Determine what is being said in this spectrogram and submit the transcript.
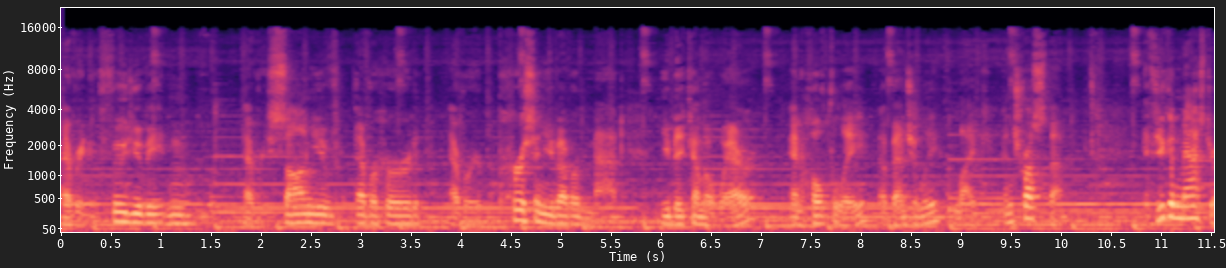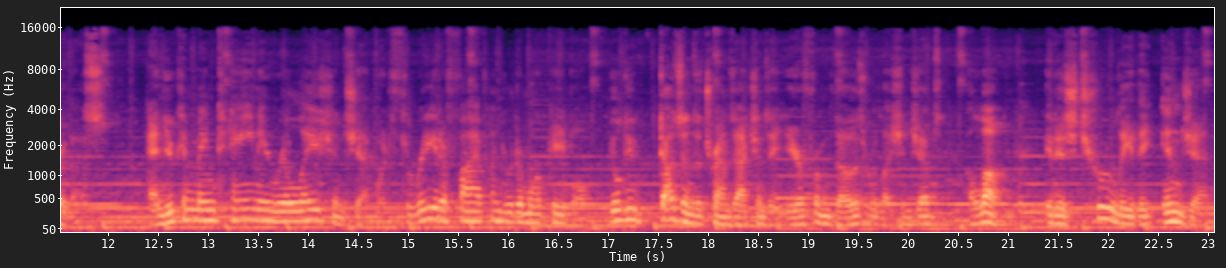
Every new food you've eaten, every song you've ever heard, every person you've ever met, you become aware and hopefully eventually like and trust them. If you can master this and you can maintain a relationship with three to 500 or more people, you'll do dozens of transactions a year from those relationships alone. It is truly the engine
